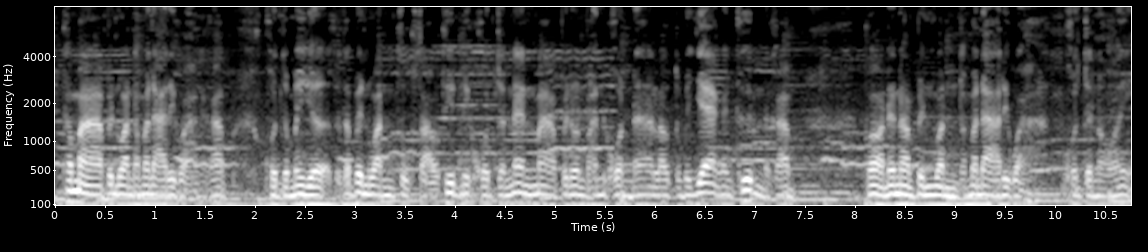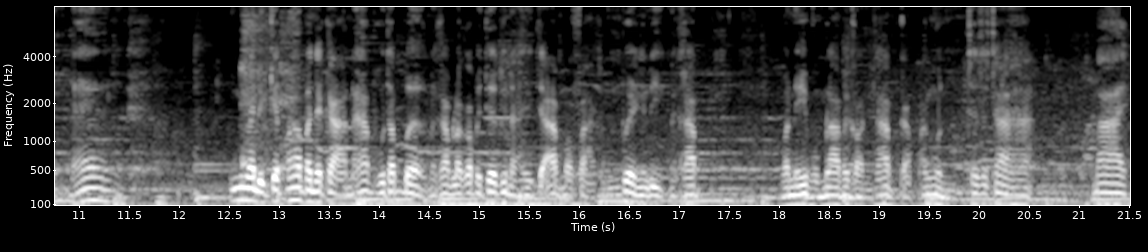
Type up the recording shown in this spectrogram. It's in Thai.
ถ้ามาเป็นวันธรรมดาดีกว่านะครับ คนจะไม่เยอะแต่ถ้าเป็นวันศุกร์เสาร์อาทิตย์นี่คนจะแน่นมากเป็นวันพันคนนะฮะเราจะไปแย่งกันขึ้นนะครับ ก็แนะนำเป็นวันธรรมดาดีกว่า คนจะน้อยเอ้ยนี่มาดิเก็บภาพบรรยากาศนะฮะภูทับเบิกนะครับแล้วก็ไปเที่ยวที่ไหนจะอัพมาฝากเพื่อนๆกันอีกนะครับ วันนี้ผมลาไปก่อนครับกับองุ่นชาชาชาฮะบาย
